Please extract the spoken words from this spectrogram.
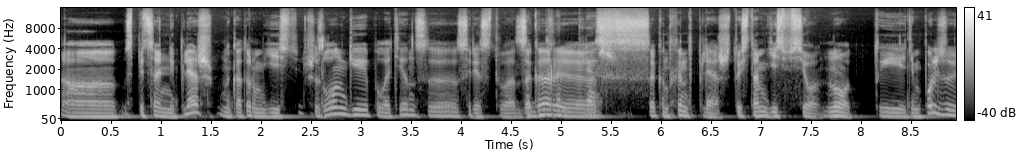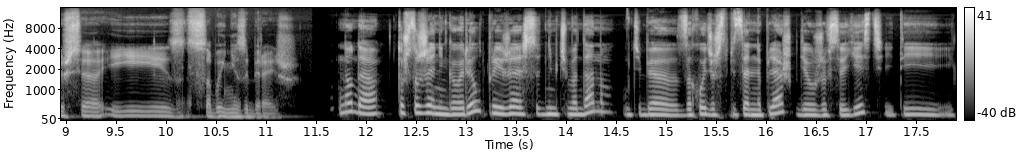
а, специальный пляж, на котором есть шезлонги, полотенца, средства от загара, Секонд-хенд пляж. То есть там есть все, но ты этим пользуешься и с собой не забираешь. Ну да. То, что Женя говорил, приезжаешь с одним чемоданом, у тебя заходишь в специальный пляж, где уже все есть, и ты и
